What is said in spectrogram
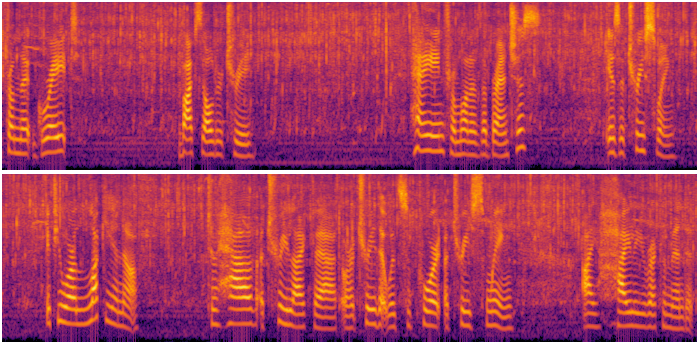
from that great box elder tree, hanging from one of the branches is a tree swing. If you are lucky enough to have a tree like that or a tree that would support a tree swing, I highly recommend it.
